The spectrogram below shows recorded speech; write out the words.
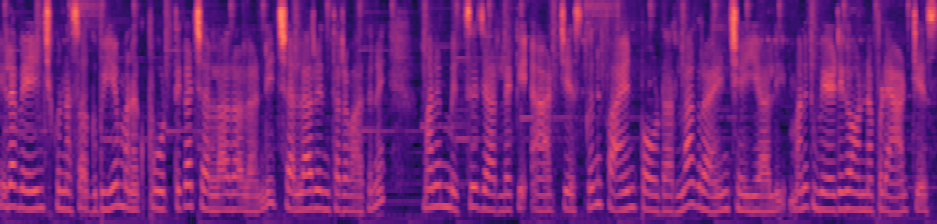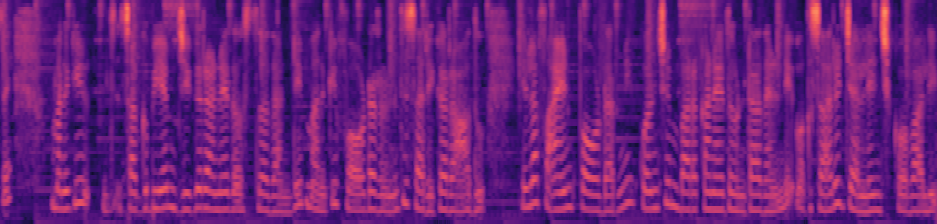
ఇలా వేయించుకున్న సగ్గుబియ్యం మనకు పూర్తిగా చల్లారాలండి. చల్లారిన తర్వాతనే మనం మిక్సీ జార్లోకి యాడ్ చేసుకొని ఫైన్ పౌడర్లా గ్రైండ్ చేయాలి. మనకి వేడిగా ఉన్నప్పుడు యాడ్ చేస్తే మనకి సగ్గుబియ్యం జిగురు అనేది వస్తుందండి. మనకి పౌడర్ అనేది సరిగా రాదు. ఇలా ఫైన్ పౌడర్ని కొంచెం బరక అనేది ఉంటుందండి. ఒకసారి జల్లించుకోవాలి.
